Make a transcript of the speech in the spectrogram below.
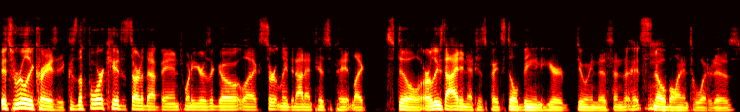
it's really crazy because the four kids that started that band 20 years ago, like certainly did not anticipate like still, or at least I didn't anticipate still being here doing this and it's mm. snowballing into what it is.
